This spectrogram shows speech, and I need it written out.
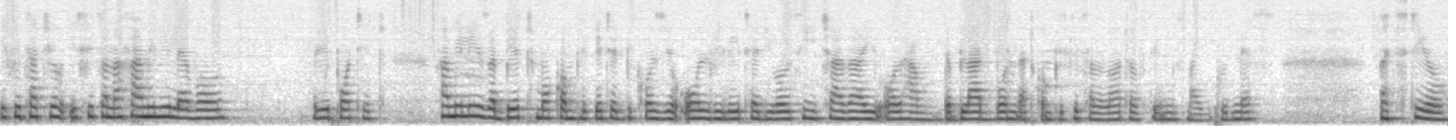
If it's at your, if it's on a family level, report it. Family is a bit more complicated because you're all related, you all see each other, you all have the blood bond that complicates a lot of things, my goodness. But still,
